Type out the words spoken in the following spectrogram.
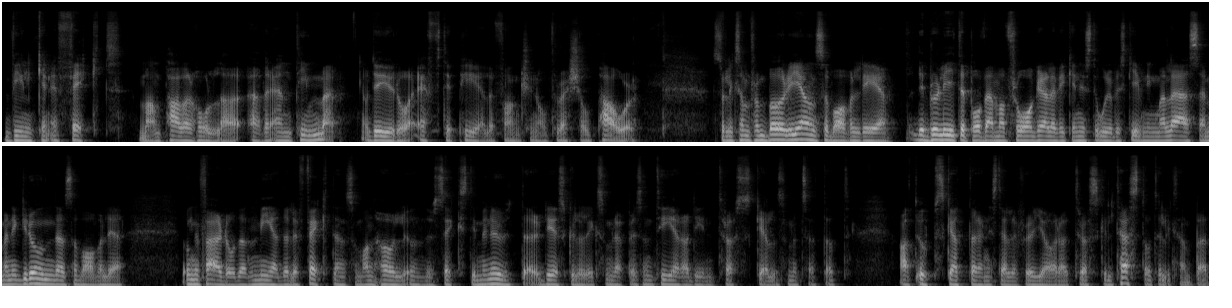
vilken effekt man pallar hålla över en timme. Och det är ju då FTP eller Functional Threshold Power. Så liksom från början så var väl det, det beror lite på vem man frågar eller vilken historiebeskrivning man läser, men i grunden så var väl det ungefär då den medeleffekten som man höll under 60 minuter. Det skulle liksom representera din tröskel som ett sätt att, att uppskatta den istället för att göra ett tröskeltest då, till exempel.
